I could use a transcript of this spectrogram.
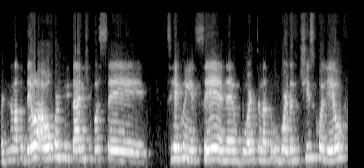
o artesanato deu a oportunidade de você se reconhecer, né? O artesanato, o bordado te escolheu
